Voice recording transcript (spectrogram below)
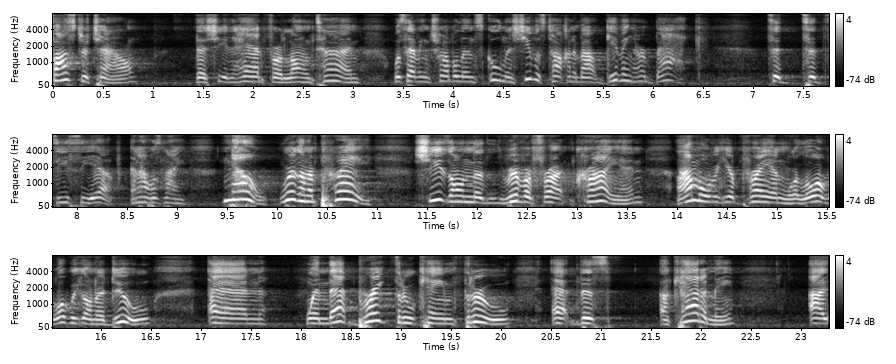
foster child that she had had for a long time, was having trouble in school. And she was talking about giving her back to, to DCF. And I was like, no, we're going to pray. She's on the riverfront crying. I'm over here praying, well, Lord, what we going to do? And when that breakthrough came through at this academy, I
